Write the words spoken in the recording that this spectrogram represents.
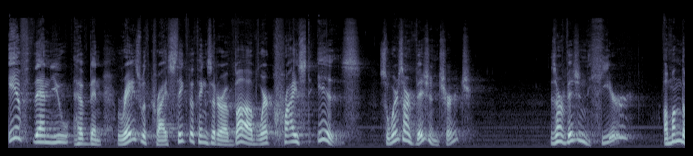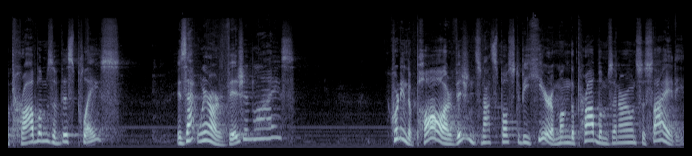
If then you have been raised with Christ, seek the things that are above where Christ is. So, where's our vision, church? Is our vision here among the problems of this place? Is that where our vision lies? According to Paul, our vision's not supposed to be here among the problems in our own society.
